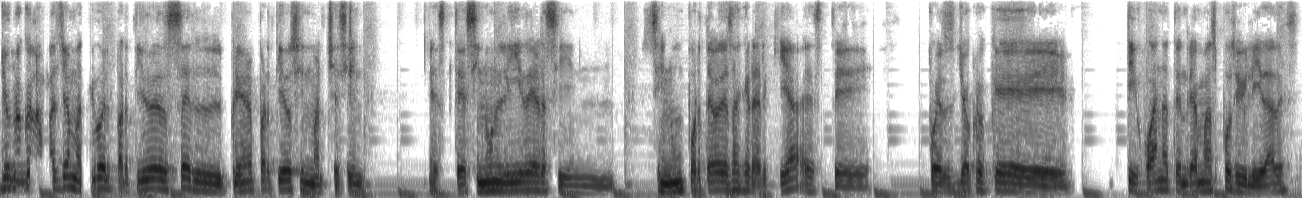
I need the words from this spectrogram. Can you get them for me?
yo creo que lo más llamativo del partido es el primer partido sin Marchesín. Este, sin un líder, sin, sin un portero de esa jerarquía, este, pues yo creo que Tijuana tendría más posibilidades.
